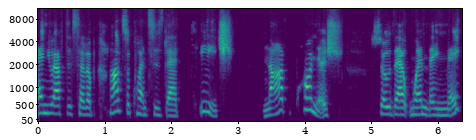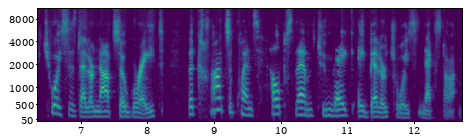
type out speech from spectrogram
And you have to set up consequences that teach, not punish, so that when they make choices that are not so great, the consequence helps them to make a better choice next time.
